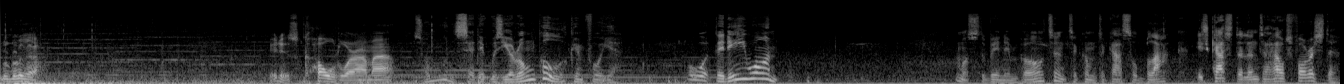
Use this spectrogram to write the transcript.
Blah. It is cold where I'm at. Someone said it was your uncle looking for you. Well, what did he want? Must have been important to come to Castle Black. It's Castellan to House Forrester.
